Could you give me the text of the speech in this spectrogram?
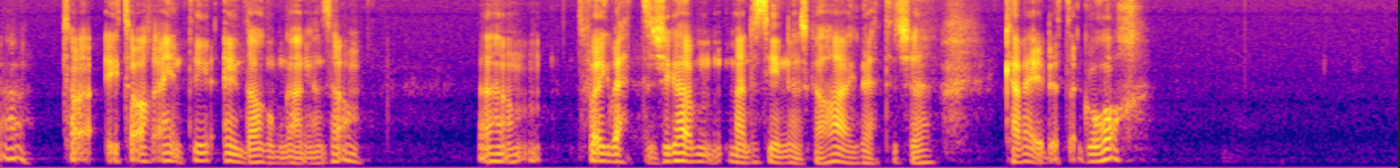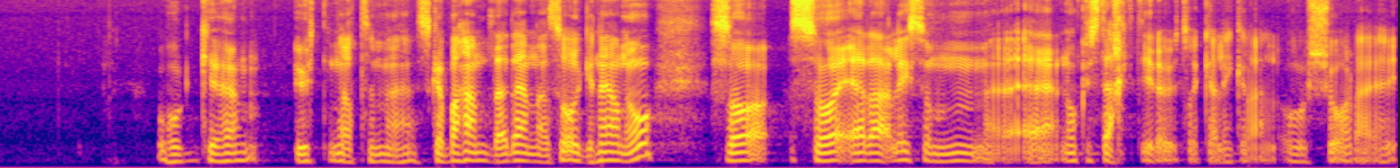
Ja, jeg tar én dag om gangen, sa. Um, for jeg vet ikke hva medisinen jeg skal ha. Jeg vet ikke hva vei dette går. Og um, uten at vi skal behandle denne sorgen her nå, så, så er det liksom eh, noe sterkt i det uttrykket likevel. Å se det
